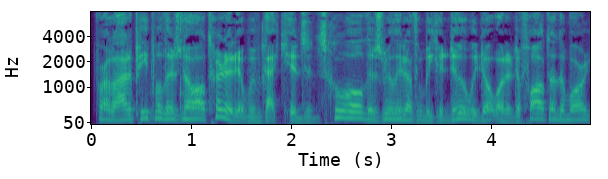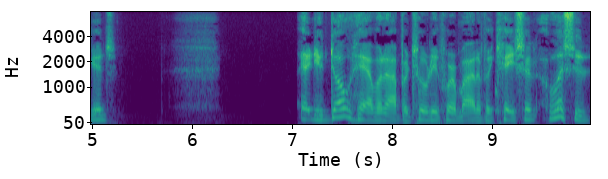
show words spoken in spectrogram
For a lot of people, there's no alternative. We've got kids in school. There's really nothing we can do. We don't want to default on the mortgage. And you don't have an opportunity for a modification unless you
